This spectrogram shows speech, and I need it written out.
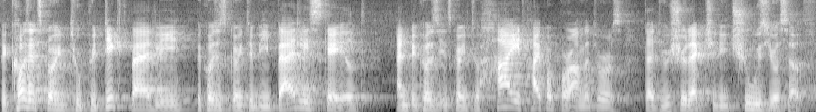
Because it's going to predict badly, because it's going to be badly scaled, and because it's going to hide hyperparameters that you should actually choose yourself.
